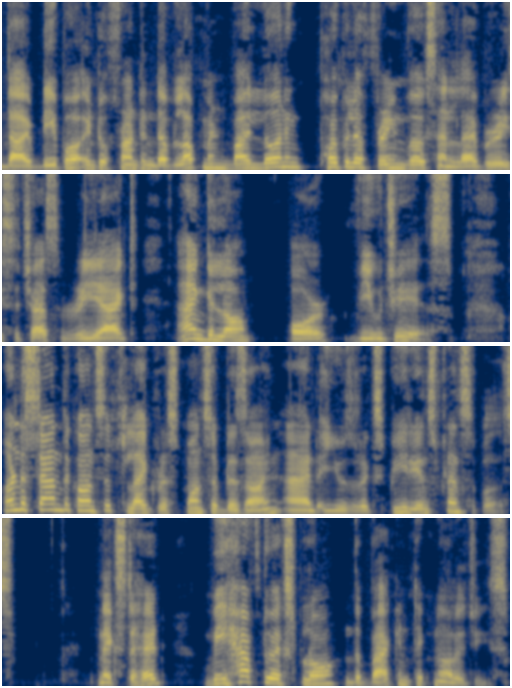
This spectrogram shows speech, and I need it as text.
Dive deeper into front-end development by learning popular frameworks and libraries such as React, Angular, or Vue.js. Understand the concepts like responsive design and user experience principles. Next ahead, we have to explore the backend technologies.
